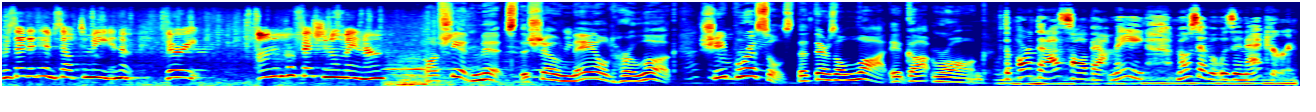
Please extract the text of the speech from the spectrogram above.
presented himself to me in a very unprofessional manner. While she admits the show nailed her look, she bristles that there's a lot it got wrong. The part that I saw about me, most of it was inaccurate.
